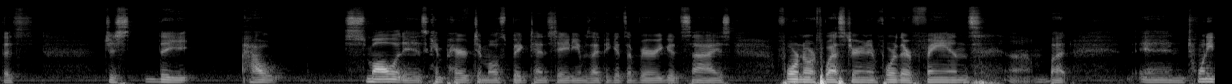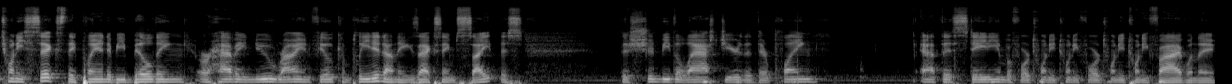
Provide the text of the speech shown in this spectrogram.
this just the how small it is compared to most Big Ten stadiums. I think it's a very good size for Northwestern and for their fans. Um, but in 2026, they plan to be building or have a new Ryan Field completed on the exact same site. This this should be the last year that they're playing at this stadium before 2024 2025 when they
